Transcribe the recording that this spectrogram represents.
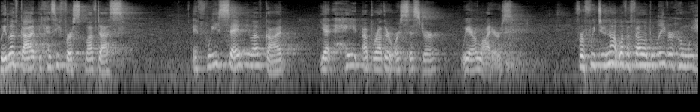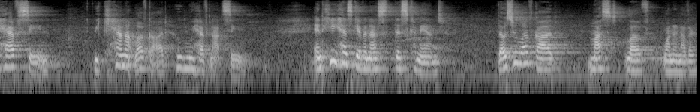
We love God because he first loved us. If we say we love God, yet hate a brother or sister, we are liars. For if we do not love a fellow believer whom we have seen, we cannot love God whom we have not seen. And he has given us this command those who love God must love one another.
